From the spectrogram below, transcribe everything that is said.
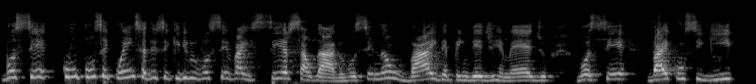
você, como consequência desse equilíbrio, você vai ser saudável, você não vai depender de remédio, você vai conseguir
